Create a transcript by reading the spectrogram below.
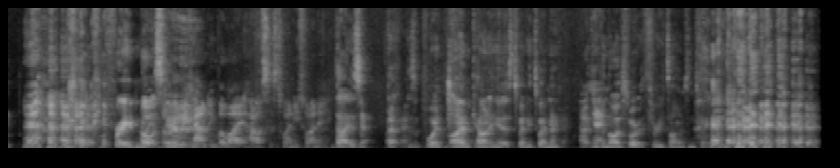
I'm afraid not, Wait, so dude. are we counting The Lighthouse as 2020? That is a, that okay. is a point. I am counting it as 2020, Okay. Okay. even though I saw it three times in 2019.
